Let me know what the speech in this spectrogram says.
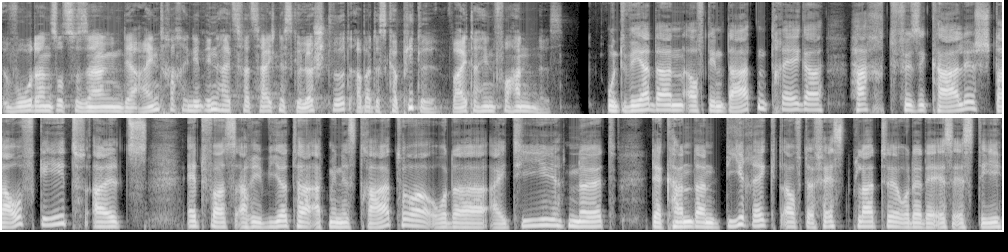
wo dann sozusagen der Eintrag in dem Inhaltsverzeichnis gelöscht wird, aber das Kapitel weiterhin vorhanden ist. Und wer dann auf den Datenträger hart physikalisch draufgeht als etwas arrivierter Administrator oder IT-Nerd, der kann dann direkt auf der Festplatte oder der SSD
